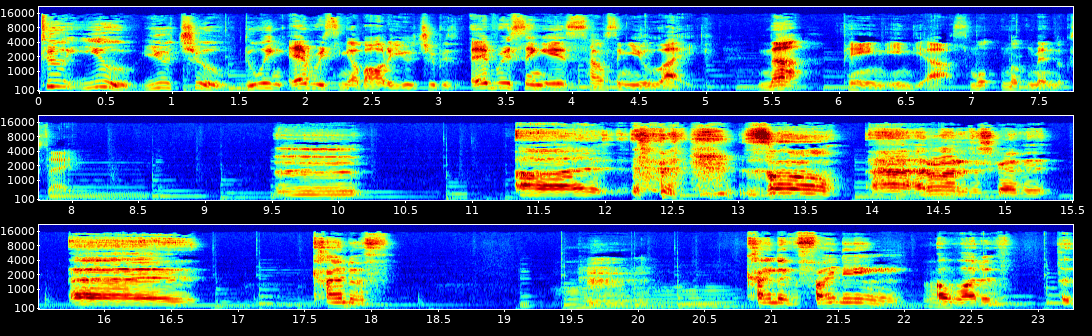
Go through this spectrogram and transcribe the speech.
to you, YouTube, doing everything about YouTube is everything is something you like. Not pain in the ass. Not, not めんどくさい。 Mm, uh, so, uh, I don't know how to describe it. Uh, kind of, kind of finding a lot of the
